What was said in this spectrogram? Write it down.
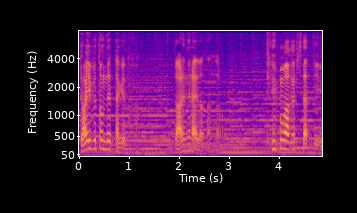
だいぶ飛んでったけど。誰狙いだったんだろう。電話が来たっていう。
